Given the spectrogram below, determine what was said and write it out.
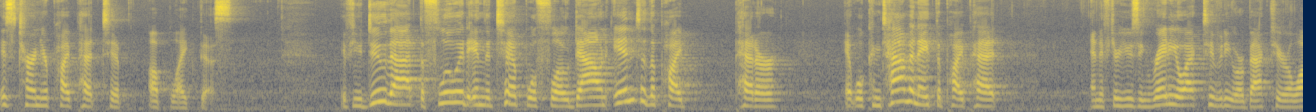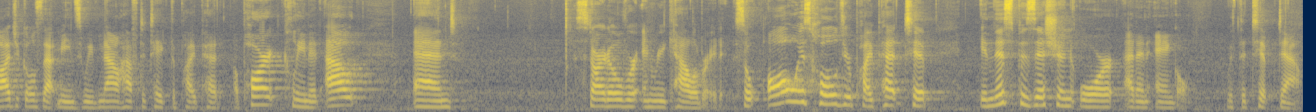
is turn your pipette tip up like this. If you do that, the fluid in the tip will flow down into the pipetter. It will contaminate the pipette. And if you're using radioactivity or bacteriologicals, that means we now have to take the pipette apart, clean it out, and start over and recalibrate it. So always hold your pipette tip in this position or at an angle with the tip down.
